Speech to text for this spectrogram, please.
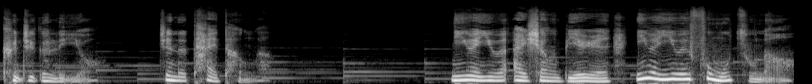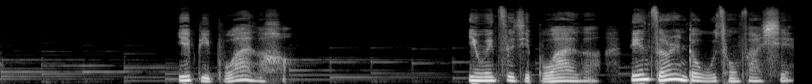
可这个理由，真的太疼了。宁愿因为爱上了别人，宁愿因为父母阻挠，也比不爱了好。因为自己不爱了，连责任都无从发泄。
